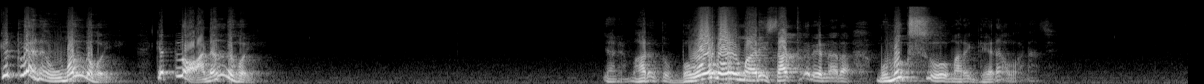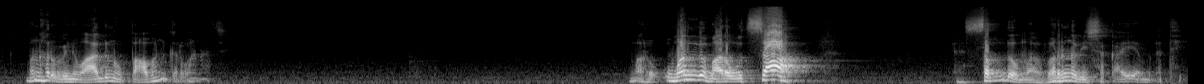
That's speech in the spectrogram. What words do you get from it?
કેટલો એને ઉમંગ હોય, કેટલો આનંદ હોય. ત્યારે મારે તો ભવો ભવ મારી સાથે રહેનારા મુમુક્ષુઓ મારે ઘેર આવવાના છે. મનહરભાઈનું આગનું પાવન કરવાના છે. મારો ઉમંગ, મારો ઉત્સાહ. એને શબ્દોમાં વર્ણવી શકાય એમ નથી.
